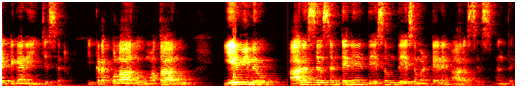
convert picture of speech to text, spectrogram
గట్టిగానే ఇచ్చేశారు. ఇక్కడ కులాలు మతాలు ఏమీ లేవు. ఆర్ఎస్ఎస్ అంటేనే దేశం దేశం అంటేనే ఆర్ఎస్ఎస్ అంతే.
